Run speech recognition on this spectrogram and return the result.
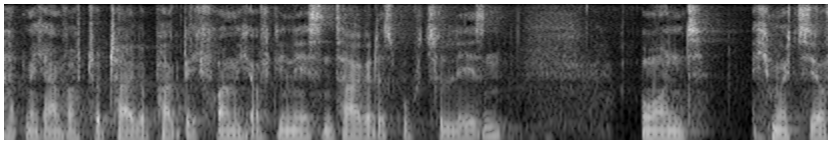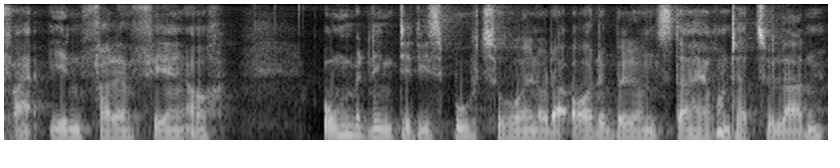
hat mich einfach total gepackt. Ich freue mich auf die nächsten Tage, das Buch zu lesen. Und ich möchte Sie auf jeden Fall empfehlen, auch unbedingt dir dieses Buch zu holen oder Audible uns da herunterzuladen.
